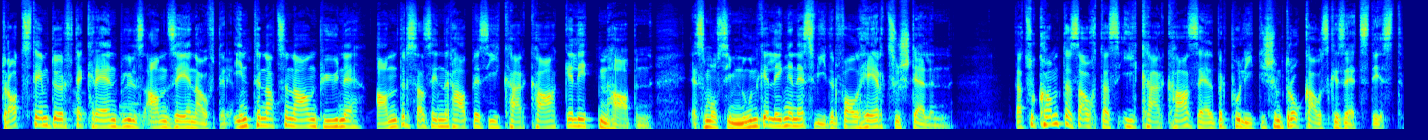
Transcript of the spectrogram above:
Trotzdem dürfte Krähenbühls Ansehen auf der internationalen Bühne, anders als innerhalb des IKRK, gelitten haben. Es muss ihm nun gelingen, es wieder voll herzustellen. Dazu kommt, dass auch das IKRK selber politischem Druck ausgesetzt ist.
